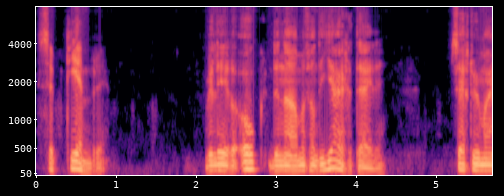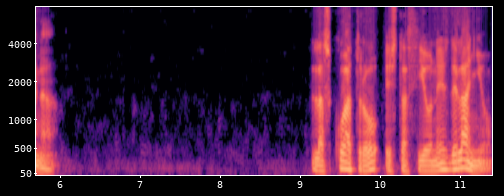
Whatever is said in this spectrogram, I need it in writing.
septiembre, We leren ook de namen van de jaargetijden. Zegt u maar na. las cuatro estaciones del año.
